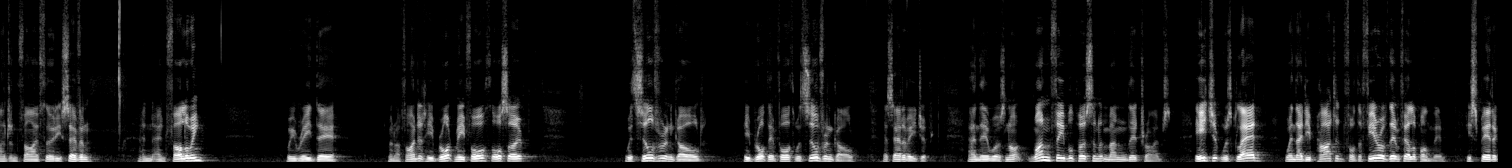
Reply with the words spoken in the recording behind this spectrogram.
105, 37, and, and following. We read there, when I find it, He brought me forth also with silver and gold. He brought them forth with silver and gold, that's out of Egypt, and there was not one feeble person among their tribes. Egypt was glad when they departed, for the fear of them fell upon them. He spread a,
